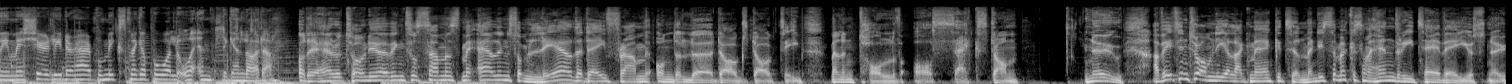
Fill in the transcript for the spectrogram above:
need med Cheerleader här på Mix Megapol och äntligen lördag. Och det här är Tony Irving tillsammans med Ellen som leder dig fram under lördags dagtid mellan 12 och 16. Nu, jag vet inte om ni har lagt märke till men det är så mycket som händer i TV just nu.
